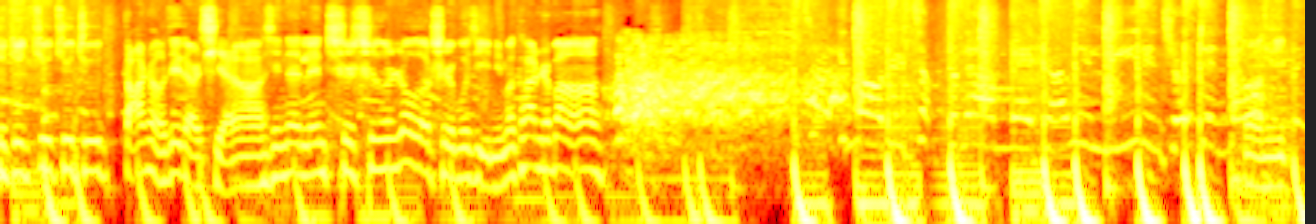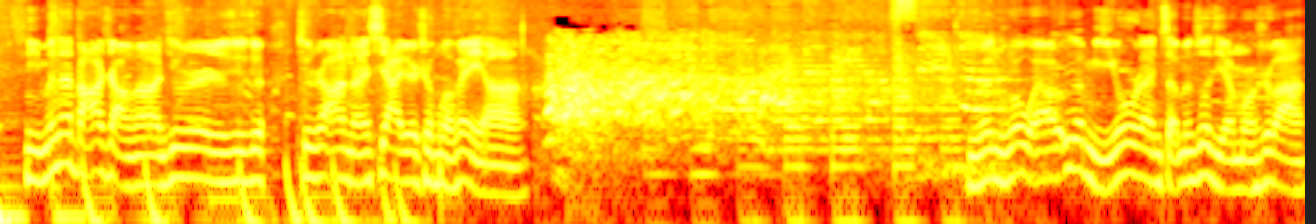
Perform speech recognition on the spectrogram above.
就就就就就打赏这点钱啊！现在连吃吃顿肉都吃不起，你们看着办啊！啊，你你们的打赏啊，就是就就就是阿南下月生活费啊！你说你说我要饿迷糊了，你怎么做节目是吧？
